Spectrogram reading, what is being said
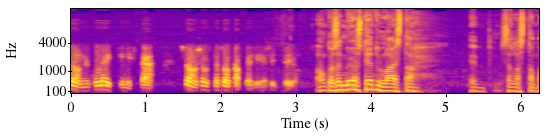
se on niin kuin leikkimistä, se on sellaista sotapeliä sitten jo. Onko se myös tietynlaista eh, sellaista...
